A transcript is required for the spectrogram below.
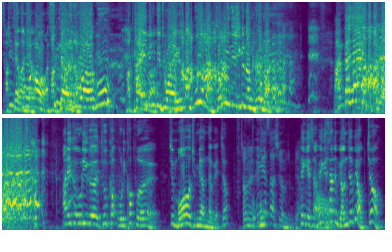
스킨 스쿠버, 박태환이야. 어, 승마도. 좋아하고 다이빙도 좋아해. 그래서 막 물어봐. 전문 지식을 막 물어봐. 안다냐? 아니 그 우리 그 두 커 우리 커플 지금 뭐 준비한다고 했죠? 저는 공- 회계사 시험 준비하고 회계사. 어. 회계사는 면접이 없죠?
